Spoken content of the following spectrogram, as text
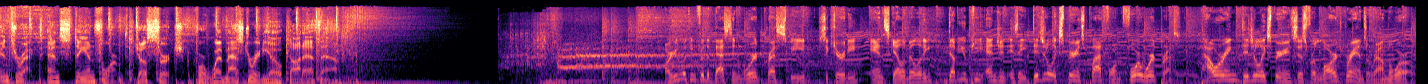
Interact and stay informed. Just search for WebmasterRadio.fm. Are you looking for the best in WordPress speed, security, and scalability? WP Engine is a digital experience platform for WordPress, powering digital experiences for large brands around the world.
